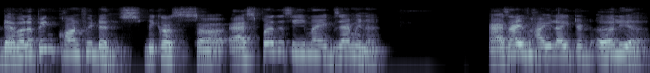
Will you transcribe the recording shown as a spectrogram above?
developing confidence. Because uh, as per the CIMA examiner, as I've highlighted earlier,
